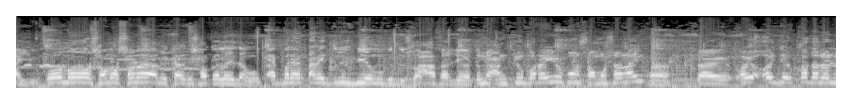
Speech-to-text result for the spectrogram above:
আইও কোনো সমস্যা নাই আমি কালকে সকালেই যাব। একবারে তারিখ দুরিখ বিয়ে মু কিন্তু সব। আচ্ছা যে তুমি আংটি উপরে আইও কোনো সমস্যা নাই। হ্যাঁ। তাই ওই ওই যে কথা রইল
